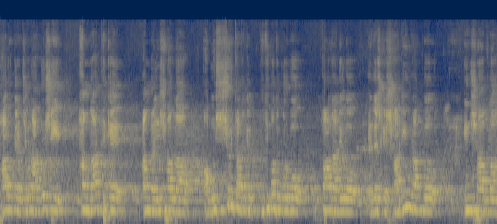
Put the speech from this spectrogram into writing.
ভারতের যেমন আগ্রসী হামলার থেকে আমরা ইনশাল্লাহ অবশ্যই তাদেরকে প্রতিহত করব, বাধা দেব, এদেশকে স্বাধীন রাখব। ইনশাআল্লাহ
